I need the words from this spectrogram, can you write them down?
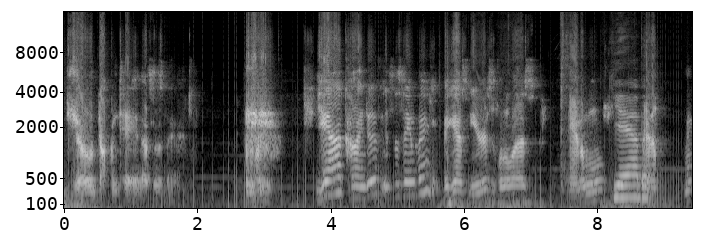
Joe Dante, that's his name. yeah, kind of. It's the same thing. Big ass ears, little ass animal. Yeah, but Animal. but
